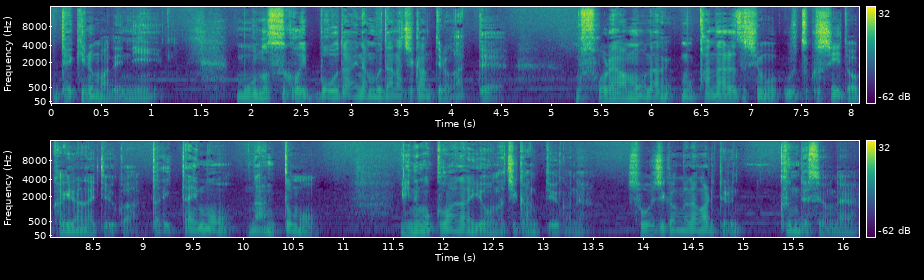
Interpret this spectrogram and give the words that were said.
できるまでに、ものすごい膨大な無駄な時間っていうのがあって、もうそれはもうな、もう必ずしも美しいとは限らないというか、大体もう何とも犬も食わないような時間っていうかね、そういう時間が流れてくんですよね。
